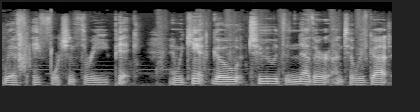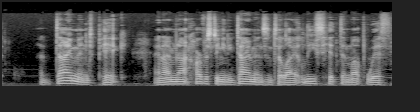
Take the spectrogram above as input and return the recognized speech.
with a fortune 3 pick. And we can't go to the nether until we've got a diamond pick. And I'm not harvesting any diamonds until I at least hit them up with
